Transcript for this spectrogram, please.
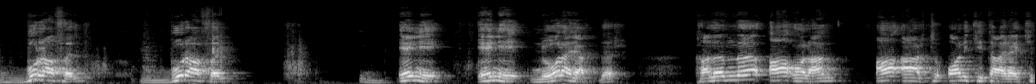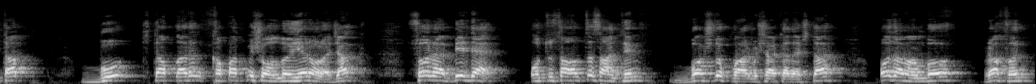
bu rafın bu rafın eni eni ne olacaktır? Kalınlığı A olan A artı 12 tane kitap bu kitapların kapatmış olduğu yer olacak. Sonra bir de 36 santim boşluk varmış arkadaşlar. O zaman bu rafın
